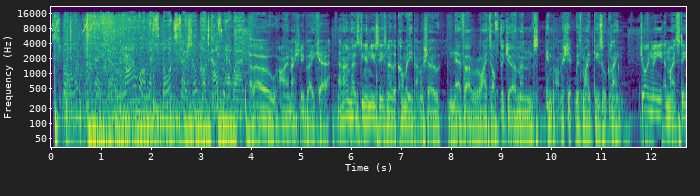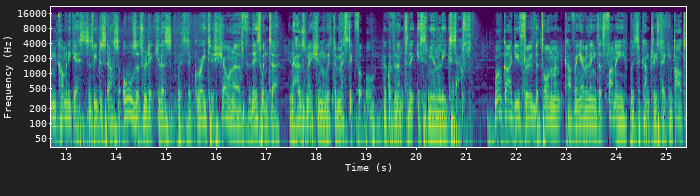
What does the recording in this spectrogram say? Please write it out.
Sports Social. Now on the Sports Social Podcast Network. Hello, I'm Ashley Blaker, and I'm hosting a new season of the comedy panel show Never Write Off the Germans in partnership with my diesel claim. Join me and my esteemed comedy guests as we discuss all that's ridiculous with the greatest show on earth this winter in a host nation with domestic football equivalent to the Isthmian League South. We'll guide you through the tournament, covering everything that's funny with the countries taking part,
